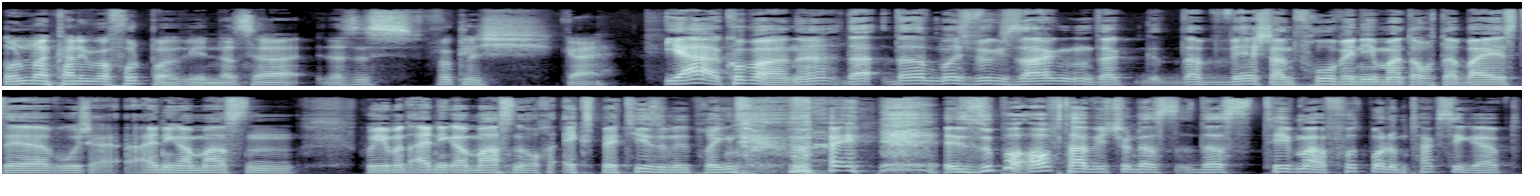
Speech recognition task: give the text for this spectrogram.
Und man kann über Football reden. Das ist ja, das ist wirklich geil. Ja, guck mal, ne, da, da muss ich wirklich sagen, da, da wäre ich dann froh, wenn jemand auch dabei ist, der, wo ich einigermaßen, wo jemand einigermaßen auch Expertise mitbringt, weil super oft habe ich schon das, das Thema Football im Taxi gehabt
